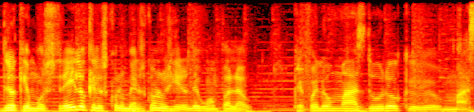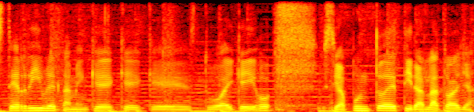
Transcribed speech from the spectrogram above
de lo que mostré y lo que los colombianos conocieron de Juan Palau. ¿Qué fue lo más duro, que, más terrible también que, que, que estuvo ahí que dijo, estoy a punto de tirar la toalla?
